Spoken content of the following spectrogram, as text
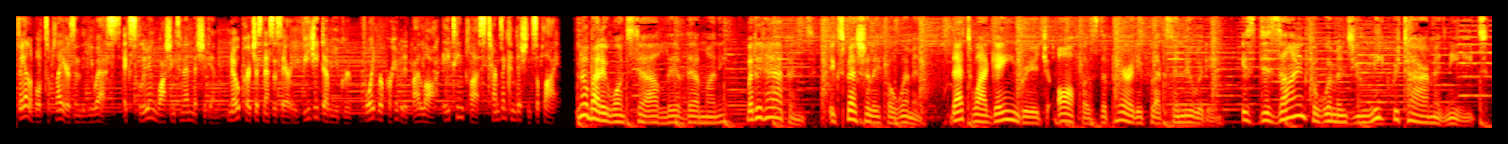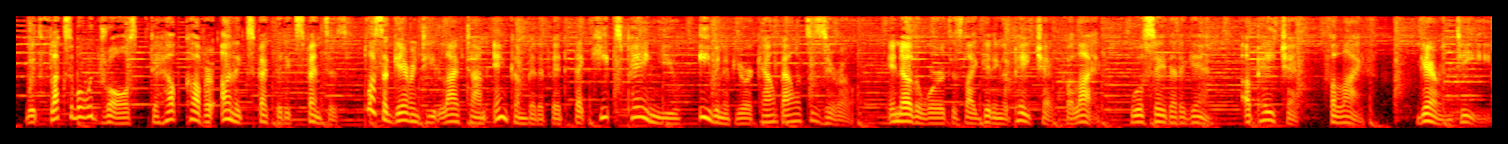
Available to players in the U.S., excluding Washington and Michigan. No purchase necessary. VGW Group. Void were prohibited by law. 18 plus. Terms and conditions apply. Nobody wants to outlive their money, but it happens, especially for women. That's why Gainbridge offers the Parity Flex annuity. It's designed for women's unique retirement needs with flexible withdrawals to help cover unexpected expenses, plus a guaranteed lifetime income benefit that keeps paying you even if your account balance is zero. In other words, it's like getting a paycheck for life. We'll say that again a paycheck for life. Guaranteed.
